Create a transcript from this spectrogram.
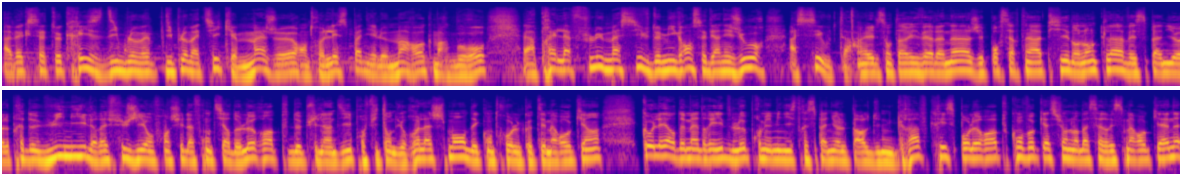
avec cette crise diplomatique majeure entre l'Espagne et le Maroc, Marc Bourreau, après l'afflux massif de migrants ces derniers jours à Ceuta. Ils sont arrivés à la nage et pour certains à pied dans l'enclave espagnole. Près de 8000 réfugiés ont franchi la frontière de l'Europe depuis lundi, profitant du relâchement des contrôles côté marocain. Colère de Madrid, le Premier ministre espagnol parle d'une grave crise pour l'Europe, convocation de l'ambassadrice marocaine.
